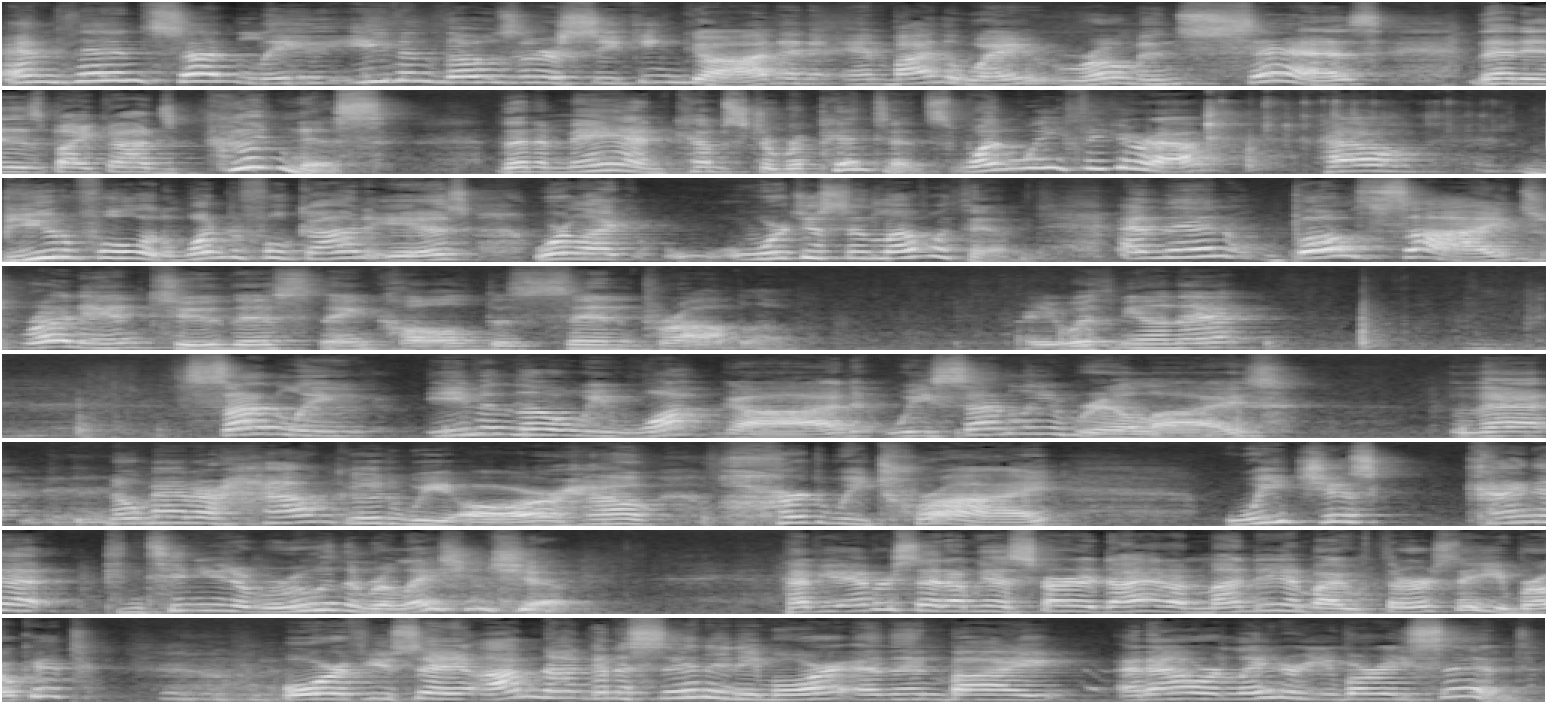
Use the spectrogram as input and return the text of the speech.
And then suddenly, even those that are seeking God, and, and by the way, Romans says that it is by God's goodness that a man comes to repentance. When we figure out how beautiful and wonderful God is, we're like, we're just in love with Him. And then both sides run into this thing called the sin problem. Are you with me on that? Suddenly, even though we want God, we suddenly realize that no matter how good we are, how hard we try, we just kind of continue to ruin the relationship. Have you ever said, I'm going to start a diet on Monday and by Thursday you broke it? Or if you say, I'm not going to sin anymore, and then by an hour later you've already sinned.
